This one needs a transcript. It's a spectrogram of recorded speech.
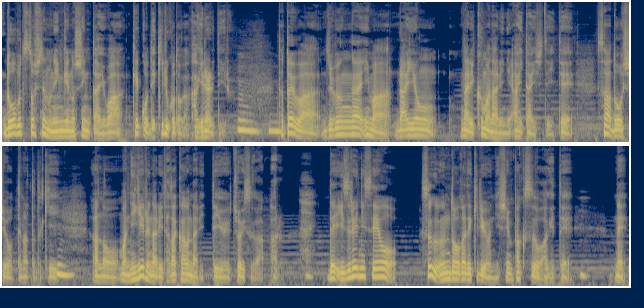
動物としての人間の身体は結構できることが限られている。うんうん例えば、自分が今、ライオンなりクマなりに相対していて、さあどうしようってなった時、うんあの、まあ、逃げるなり戦うなりっていうチョイスがある。はいで、いずれにせよ、すぐ運動ができるように心拍数を上げて、ね、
